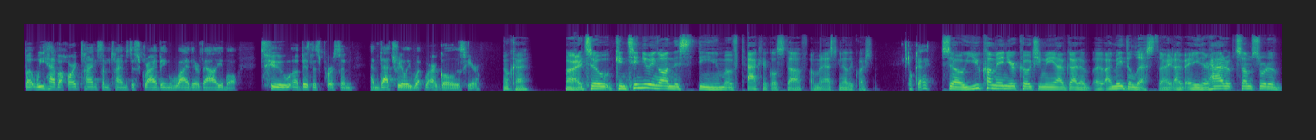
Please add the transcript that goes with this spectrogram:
But we have a hard time sometimes describing why they're valuable to a business person, and that's really what our goal is here. Okay. All right. So continuing on this theme of tactical stuff, I'm going to ask you another question. Okay. So you come in, you're coaching me. I've got a, I made the list, right? I've either had some sort of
